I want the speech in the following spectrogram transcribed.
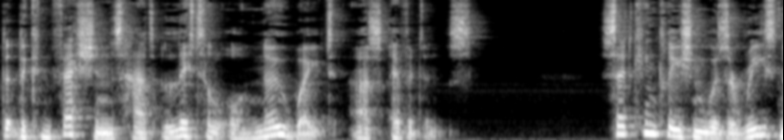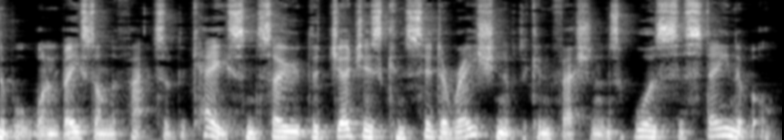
that the confessions had little or no weight as evidence. Said conclusion was a reasonable one based on the facts of the case, and so the judge's consideration of the confessions was sustainable.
